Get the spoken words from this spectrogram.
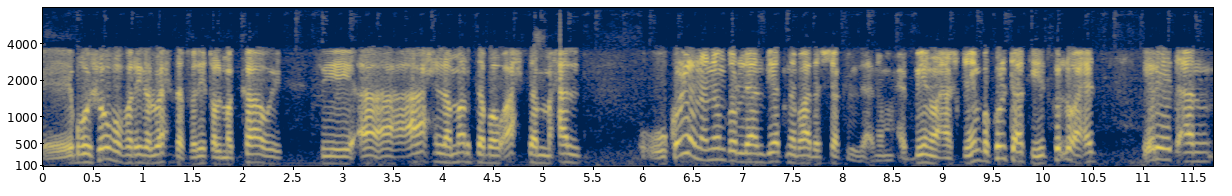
يبغوا يشوفوا فريق الوحدة فريق المكاوي في أحلى مرتبة وأحسن محل وكلنا ننظر لأنديتنا بهذا الشكل يعني محبين وعاشقين بكل تأكيد كل واحد يريد أن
